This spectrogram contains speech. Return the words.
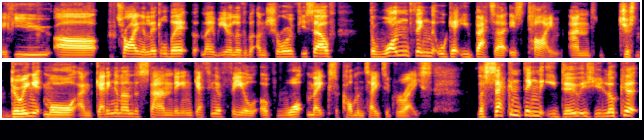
if you are trying a little bit but maybe you're a little bit unsure of yourself the one thing that will get you better is time and just hmm. doing it more and getting an understanding and getting a feel of what makes a commentated race. The second thing that you do is you look at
